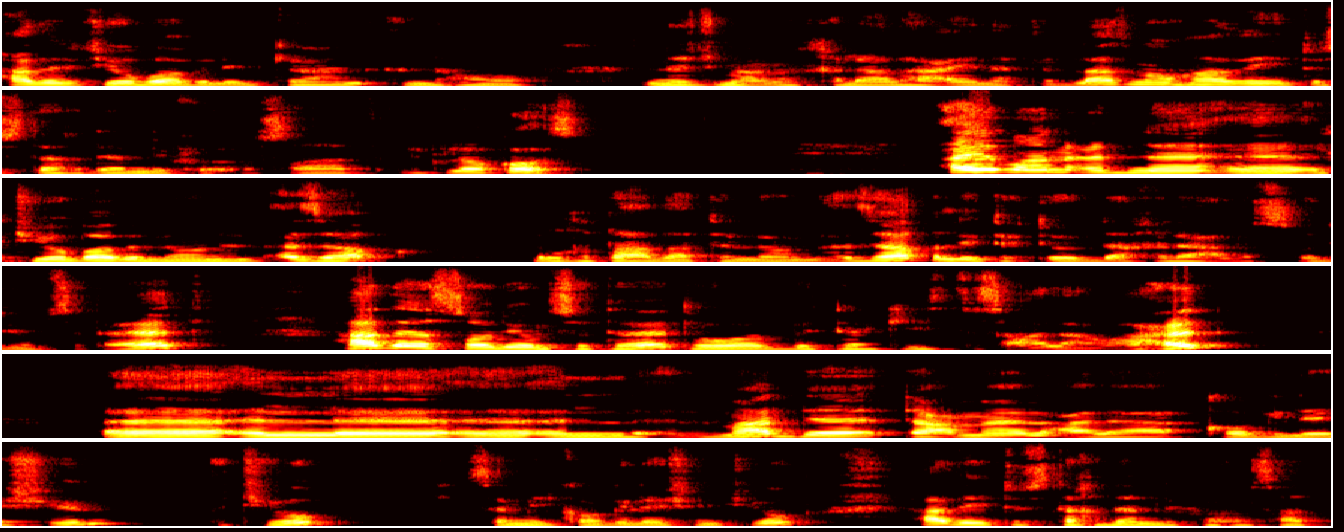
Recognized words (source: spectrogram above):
هذه التيوبة بالإمكان أنه نجمع من خلالها عينة البلازما وهذه تستخدم لفحوصات الجلوكوز. أيضا عندنا التيوبة باللون الأزرق بالغطاء ذات اللون الأزرق اللي تحتوي بداخلها على الصوديوم citrate. هذا الصوديوم citrate هو بتركيز 9 على 1 المادة تعمل على coagulation tube نسميه coagulation tube. هذه تستخدم لفحوصات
